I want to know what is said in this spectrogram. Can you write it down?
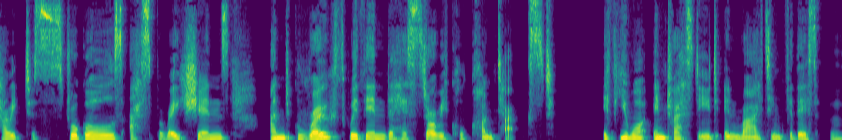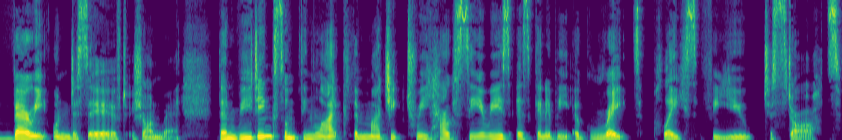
characters' struggles, aspirations, and growth within the historical context. If you are interested in writing for this very underserved genre, then reading something like the Magic Treehouse series is going to be a great place for you to start.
